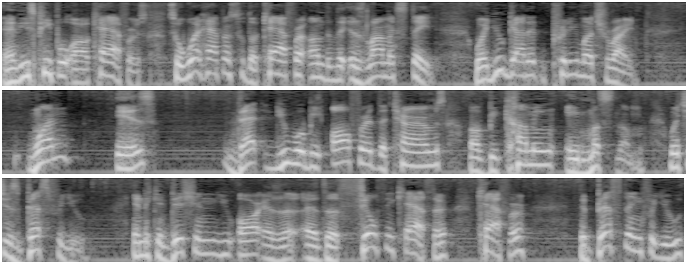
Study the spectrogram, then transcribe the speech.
and these people are kafirs. So what happens to the kafir under the Islamic State? Well, you got it pretty much right. One is that you will be offered the terms of becoming a Muslim, which is best for you. In the condition you are as a, as a filthy kafir, kafir, the best thing for you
